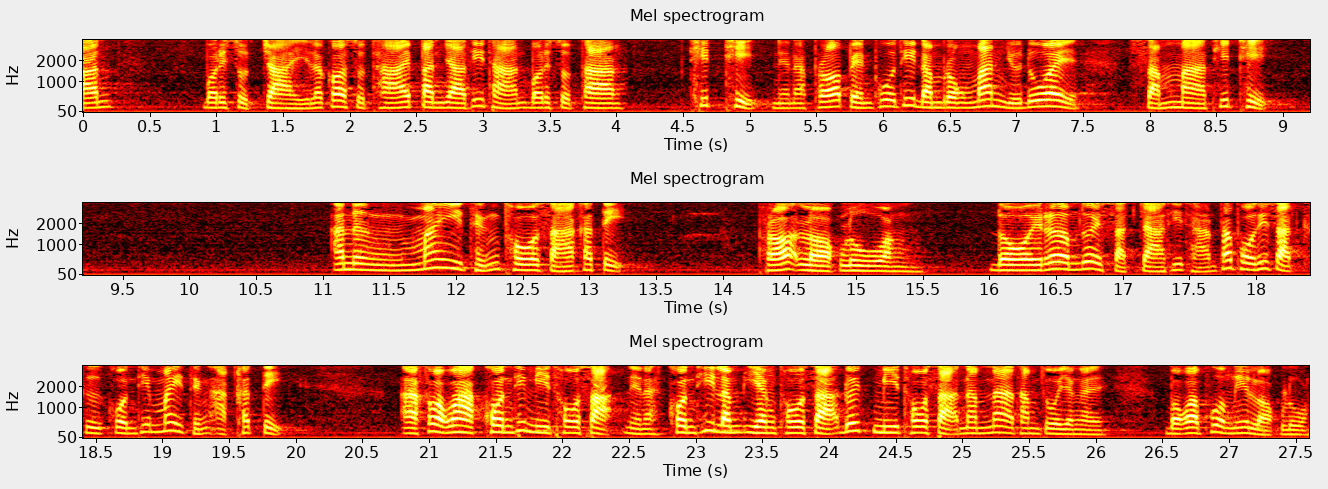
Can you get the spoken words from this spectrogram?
าน บริสุทธิ์ใจ แล้วก็สุดท้ายปัญญาทิฐานบริสุทธิ์ทางทิฏฐิเนี่ยนะเพราะเป็นผู้ที่ดำรงมั่นอยู่ด้วยสัมมาทิฏฐิ อันหนึ่งไม่ถึงโทสาคติ เพราะหลอกลวงโดยเริ่มด้วยสัจจาทิฐาน พระโพธิสัตว์คือคนที่ไม่ถึงอคติเขาบอกว่าคนที่มีโทสะเนี่ยนะคนที่ลำเอียงโทสะด้วยมีโทสะนำหน้าทำตัวยังไง บอกว่าพวกนี้หลอกลวง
